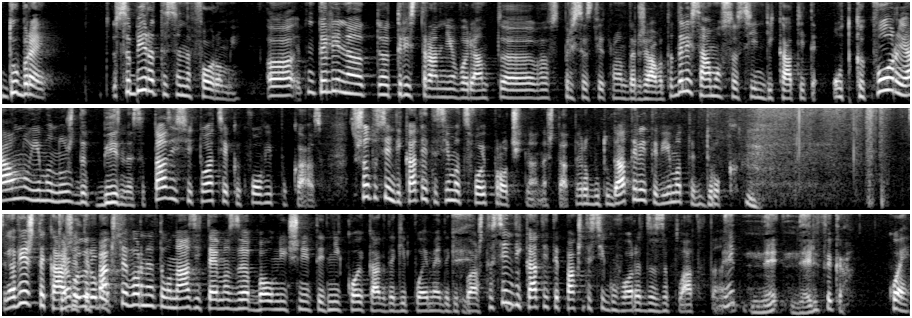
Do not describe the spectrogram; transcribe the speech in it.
Добре, събирате се на форуми дали на тристранния вариант в присъствието на държавата, дали само с синдикатите. От какво реално има нужда бизнеса? Тази ситуация какво ви показва? Защото синдикатите си имат свой прочит на нещата. Работодателите ви имате друг. Сега вие ще кажете, да пак ще върнете онази тема за болничните дни, кой как да ги поеме, да ги плаща. Синдикатите пак ще си говорят за заплатата. Не, не, не е ли така? Кое?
